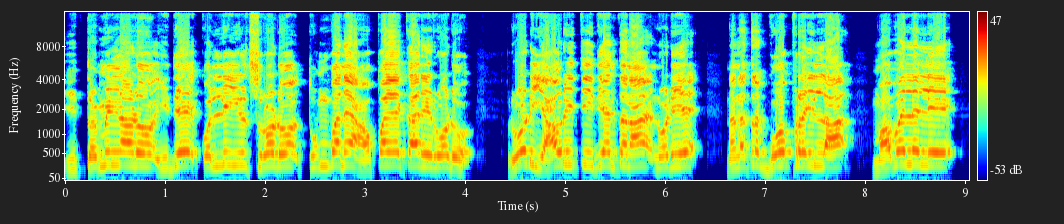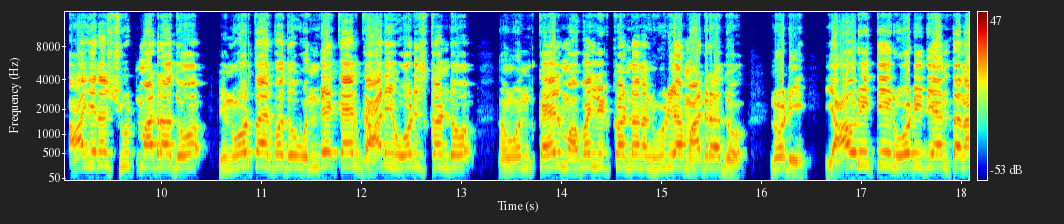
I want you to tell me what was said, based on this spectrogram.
ಈ ತಮಿಳ್ನಾಡು ಇದೇ ಕೊಲ್ಲಿ ಹಿಲ್ಸ್ ರೋಡು ತುಂಬಾನೇ ಅಪಾಯಕಾರಿ ರೋಡು. ರೋಡ್ ಯಾವ ರೀತಿ ಇದೆ ಅಂತ ನೋಡಿ, ನನ್ನ ಹತ್ರ ಗೋಪುರ ಇಲ್ಲ. ಮೊಬೈಲಲ್ಲಿ ಆಗಿನ ಶೂಟ್ ಮಾಡಿರೋದು, ನೀವು ನೋಡ್ತಾ ಇರ್ಬೋದು, ಒಂದೇ ಕೈಯಲ್ಲಿ ಗಾಡಿ ಓಡಿಸ್ಕೊಂಡು, ನಾನು ಒಂದು ಕೈಯಲ್ಲಿ ಮೊಬೈಲ್ ಇಟ್ಕೊಂಡು ನಾನು ವಿಡಿಯೋ ಮಾಡಿರೋದು. ನೋಡಿ, ಯಾವ ರೀತಿ ರೋಡ್ ಇದೆ ಅಂತನ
